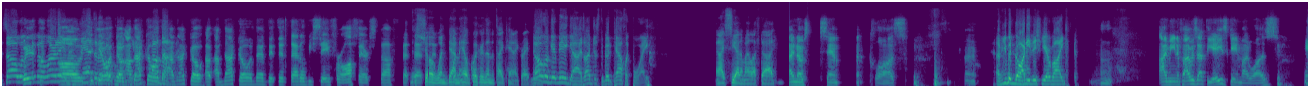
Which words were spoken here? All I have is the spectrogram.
so Wait, you're gonna learn it. Oh, the you fans of the know what? No, I'm not going there. I'm not going. I- I'm not going there. That, that, that'll be saved for off-air stuff. That this that, show that- went downhill quicker than the Titanic right now, Don't look at me, guys. I'm just a good Catholic boy. and I see out of my left eye. I know Santa Claus. Have you been naughty this year, Mike? Mm. I mean, if I was at the A's game, I was.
